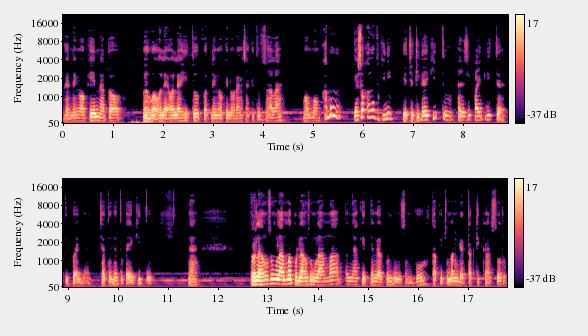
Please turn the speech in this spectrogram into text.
nggak nengokin atau bawa oleh-oleh itu buat nengokin orang sakit itu salah ngomong kamu besok kamu begini ya jadi kayak gitu kayak si pahit lidah tibanya jatuhnya tuh kayak gitu nah berlangsung lama berlangsung lama penyakitnya nggak kunjung sembuh tapi cuman getak di kasur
